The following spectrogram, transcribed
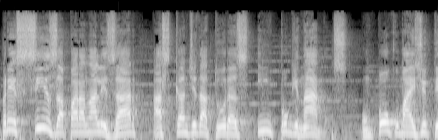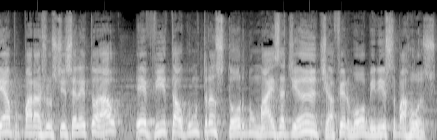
precisa para analisar as candidaturas impugnadas. Um pouco mais de tempo para a Justiça Eleitoral evita algum transtorno mais adiante, afirmou o ministro Barroso.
